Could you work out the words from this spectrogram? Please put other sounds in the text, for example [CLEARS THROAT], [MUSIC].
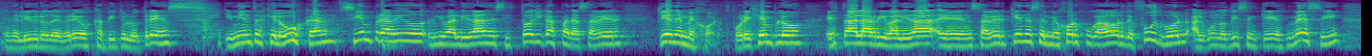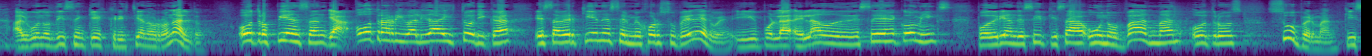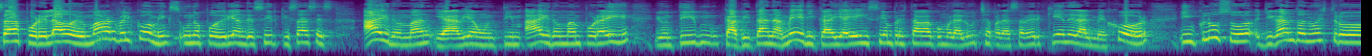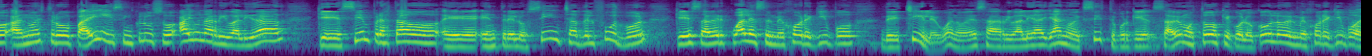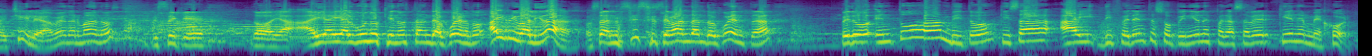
en el libro de Hebreos capítulo 3, y mientras que lo buscan, siempre ha habido rivalidades históricas para saber quién es mejor. Por ejemplo, está la rivalidad en saber quién es el mejor jugador de fútbol, algunos dicen que es Messi, algunos dicen que es Cristiano Ronaldo. Otros piensan, ya, otra rivalidad histórica es saber quién es el mejor superhéroe. Y por el lado de DC Comics podrían decir quizás unos Batman, otros Superman. Quizás por el lado de Marvel Comics unos podrían decir quizás es Iron Man y había un Team Iron Man por ahí y un Team Capitán América y ahí siempre estaba como la lucha para saber quién era el mejor. Incluso llegando a nuestro, a nuestro país, incluso hay una rivalidad que siempre ha estado eh, entre los hinchas del fútbol, que es saber cuál es el mejor equipo de Chile. Bueno, esa rivalidad ya no existe, porque sabemos todos que Colo Colo es el mejor equipo de Chile. Amén, hermanos. Dice que no, ya, ahí hay algunos que no están de acuerdo. Hay rivalidad, o sea, no sé si se van dando cuenta, pero en todo ámbito quizá hay diferentes opiniones para saber quién es mejor.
